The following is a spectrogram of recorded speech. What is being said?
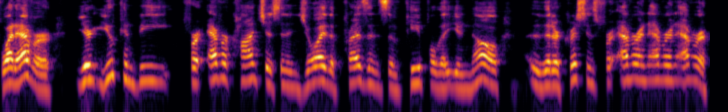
whatever. You're you can be forever conscious and enjoy the presence of people that you know that are Christians forever and ever and ever.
